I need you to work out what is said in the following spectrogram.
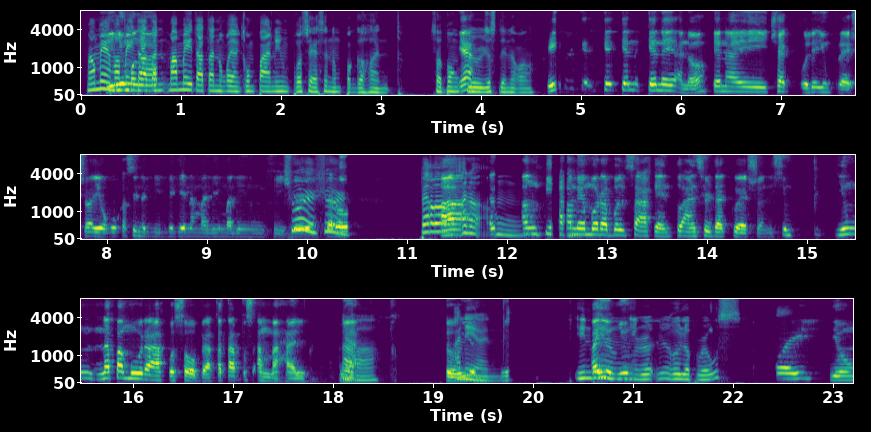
Mamaya, Yun mamaya, yung mga- tatan- mamaya tatanong ko yan kung paano yung proseso ng pag-hunt. So, pang Yeah. curious din ako. Can, can, can, can I, ano, can I check uli yung presyo? Ayoko kasi nagbibigay ng mali-maling Sure, figure. sure. Pero Pero, Ah, ano, ang- mm, ang pinaka-memorable sa akin to answer that question is yung yung napamura ako sobra katapos ang mahal niya. ah, So, ano yun. yan? Yun ba Ayun, yung, yung- ru- rule of rose? Toy, yung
